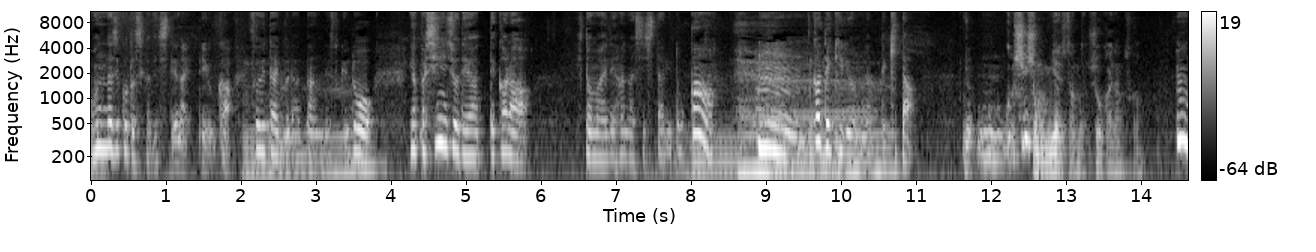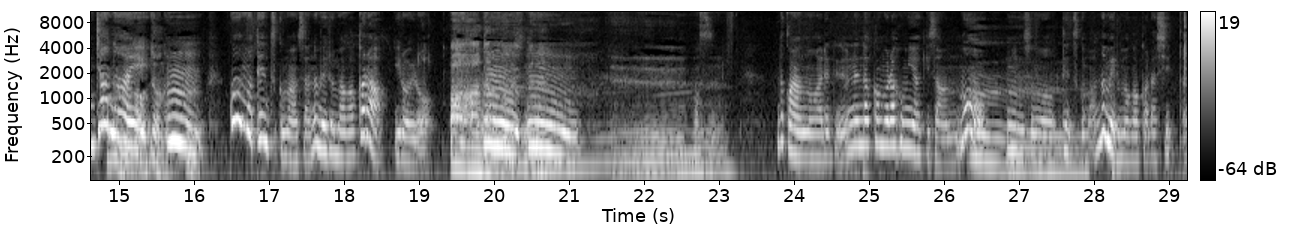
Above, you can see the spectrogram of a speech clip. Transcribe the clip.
同じことしかでしてないっていうかそういうタイプだったんですけどやっぱ新書であってから人前で話したりとか、うん、ができるようになってきた。これ新書も宮地さんの紹介なんですか？うん、じゃない。ううん。これも天竺マンさんのメルマガからいろいろ。ああなうん、るほどですね。うん。だからあのあれだよね中村文明さんも、うん。その天竺マンのメルマガから知った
